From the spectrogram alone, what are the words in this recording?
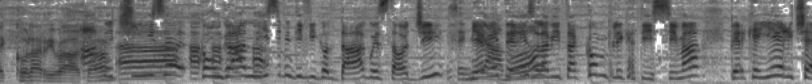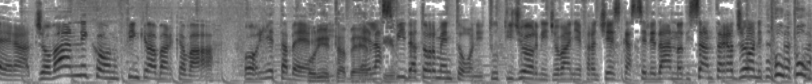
Eccola arrivata. ha deciso Ah, ah, con ah, grandissime difficoltà quest'oggi. Mi Sentiamo. avete reso la vita complicatissima perché ieri c'era Giovanni con Finché la barca va, Orietta Berti. Orietta Berti. È la sfida Tormentoni. Tutti i giorni Giovanni e Francesca se le danno di santa ragione, pum pum,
